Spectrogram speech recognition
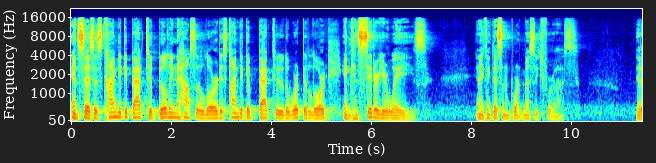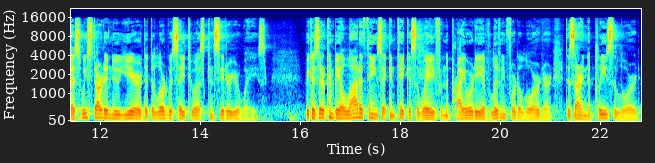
and says it's time to get back to building the house of the Lord. It's time to get back to the work of the Lord and consider your ways. And I think that's an important message for us. That as we start a new year, that the Lord would say to us, consider your ways. Because there can be a lot of things that can take us away from the priority of living for the Lord or desiring to please the Lord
